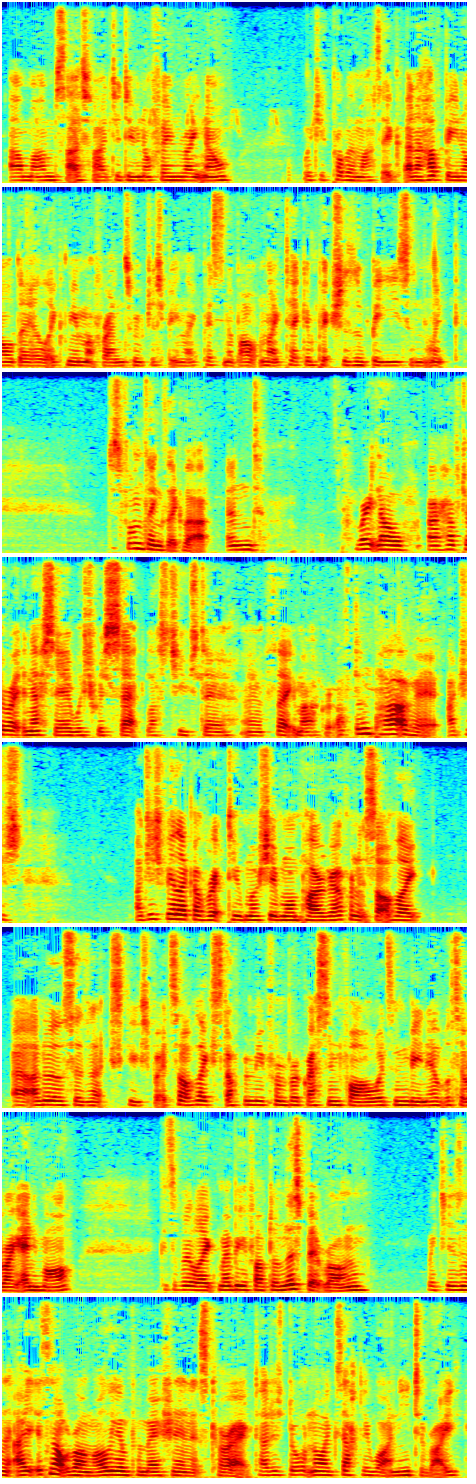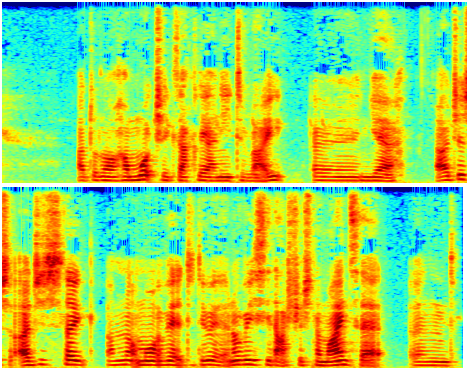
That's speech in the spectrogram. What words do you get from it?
um, I'm satisfied to do nothing right now, which is problematic. And I have been all day. Like me and my friends, we've just been like pissing about and like taking pictures of bees and like just fun things like that. And right now, I have to write an essay which was set last Tuesday, uh, 30 marker. I've done part of it. I just, I just feel like I've written too much in one paragraph, and it's sort of like uh, I know this is an excuse, but it's sort of like stopping me from progressing forwards and being able to write anymore. Because I feel like maybe if I've done this bit wrong, which isn't, I, it's not wrong. All the information in it's correct. I just don't know exactly what I need to write. I don't know how much exactly I need to write, and yeah, I just, I just like, I'm not motivated to do it. And obviously, that's just a mindset. And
